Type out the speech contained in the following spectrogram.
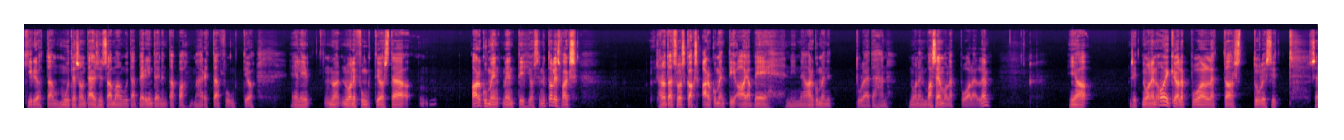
kirjoittaa, mutta muuten se on täysin sama kuin tämä perinteinen tapa määrittää funktio. Eli nuolifunktiosta tämä argumentti, jos se nyt olisi vaikka, sanotaan, että sulla olisi kaksi argumenttia A ja B, niin ne argumentit tulee tähän nuolen vasemmalle puolelle. Ja sitten nuolen oikealle puolelle taas tuli sitten se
